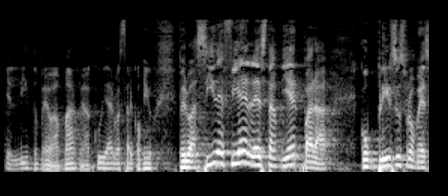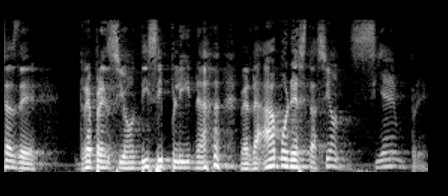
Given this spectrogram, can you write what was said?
qué lindo, me va a amar, me va a cuidar, va a estar conmigo. Pero así de fiel es también para cumplir sus promesas de reprensión, disciplina, ¿verdad? Amonestación, siempre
